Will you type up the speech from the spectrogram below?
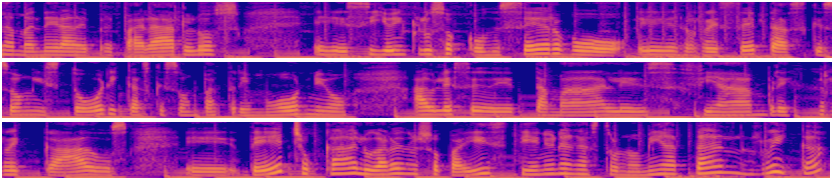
la manera de prepararlos. Eh, si yo incluso conservo eh, recetas que son históricas, que son patrimonio, háblese de tamales, fiambre, recados. Eh, de hecho, cada lugar de nuestro país tiene una gastronomía tan rica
